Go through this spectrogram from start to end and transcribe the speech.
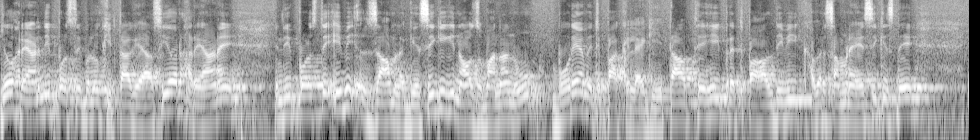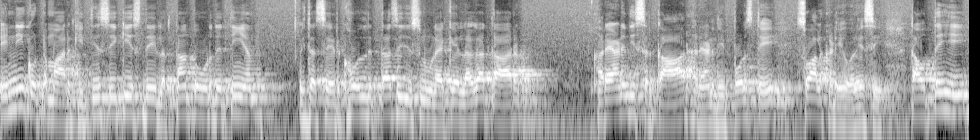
ਜੋ ਹਰਿਆਣਾ ਦੀ ਪੁਲਿਸ ਦੇ ਵੱਲੋਂ ਕੀਤਾ ਗਿਆ ਸੀ ਔਰ ਹਰਿਆਣੇ ਦੀ ਪੁਲਿਸ ਤੇ ਇਹ ਵੀ ਇਲਜ਼ਾਮ ਲੱਗੇ ਸੀ ਕਿ ਨੌਜਵਾਨਾਂ ਨੂੰ ਬੋਰਿਆਂ ਵਿੱਚ ਪਾ ਕੇ ਲੈ ਗਈ। ਤਾਂ ਉੱਥੇ ਹੀ ਪ੍ਰਿਤਪਾਲ ਦੀ ਵੀ ਖਬਰ ਸਾਹਮਣੇ ਆਈ ਸੀ ਕਿ ਇਸ ਦੇ ਇੰਨੀ ਕੁੱਟਮਾਰ ਕੀਤੀ ਸੀ ਕਿ ਇਸ ਦੇ ਲੱਤਾਂ ਤੋੜ ਦਿੱਤੀਆਂ। ਇਸ ਦਾ ਸਿਰ ਖੋਲ ਦਿੱਤਾ ਸੀ, ਜਿਸ ਨੂੰ ਲੈ ਕੇ ਲਗਾਤਾਰ ਹਰਿਆਣਾ ਦੀ ਸਰਕਾਰ, ਹਰਿਆਣਾ ਦੀ ਪੁਲਿਸ ਤੇ ਸਵਾਲ ਖੜੇ ਹੋ ਰਹੇ ਸੀ। ਤਾਂ ਉੱਤੇ ਹੀ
